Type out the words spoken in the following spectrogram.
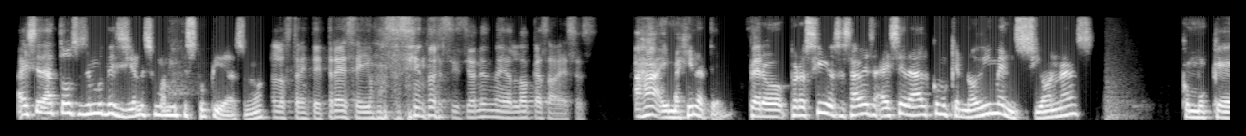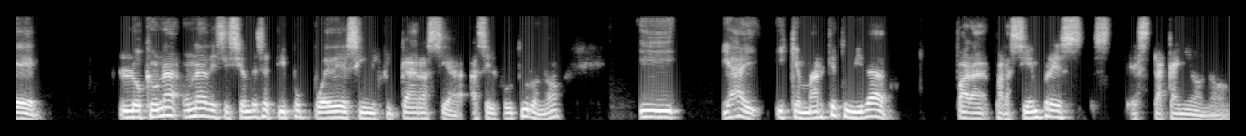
a esa edad todos hacemos decisiones sumamente estúpidas, ¿no? A los 33 seguimos haciendo decisiones medio locas a veces. Ajá, imagínate. Pero, pero sí, o sea, sabes, a esa edad como que no dimensionas como que lo que una, una decisión de ese tipo puede significar hacia, hacia el futuro, ¿no? Y, ya, y, y que marque tu vida para, para siempre es, está cañón, ¿no?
